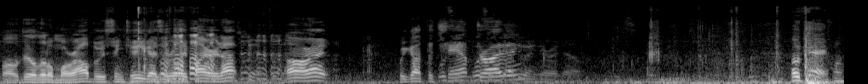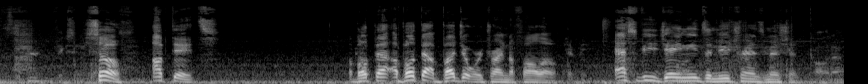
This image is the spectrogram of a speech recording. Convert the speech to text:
Well, we'll do a little morale boosting too. You guys are really fired up. All right, we got the What's champ this, what's this guy driving. doing here right now? Okay. So, updates about that about that budget we're trying to follow. SVJ needs a new transmission. Call it out.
